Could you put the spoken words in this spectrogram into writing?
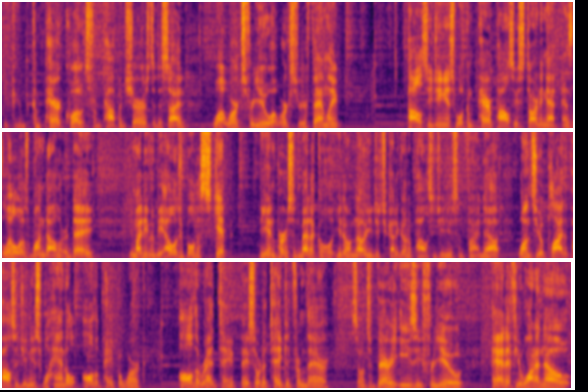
You can compare quotes from top insurers to decide what works for you, what works for your family. Policy Genius will compare policies starting at as little as $1 a day. You might even be eligible to skip the in person medical. You don't know. You just got to go to Policy Genius and find out. Once you apply, the Policy Genius will handle all the paperwork, all the red tape. They sort of take it from there. So it's very easy for you. And if you want to know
